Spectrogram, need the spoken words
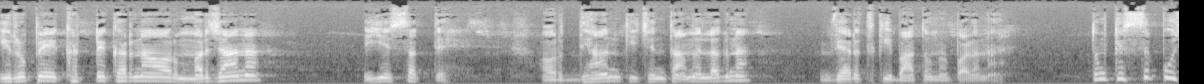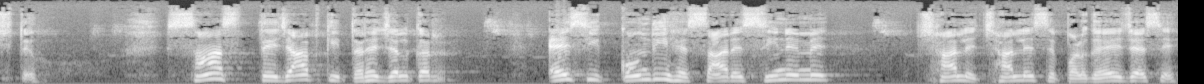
ये रुपए इकट्ठे करना और मर जाना, ये सत्य है। और ध्यान की चिंता में लगना, व्यर्थ की बातों में पड़ना है। तुम किससे पूछते हो? सांस तेजाब की तरह जलकर, ऐसी कौंदी है सारे सीने में छाले छाले से पड़ गए जैसे।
